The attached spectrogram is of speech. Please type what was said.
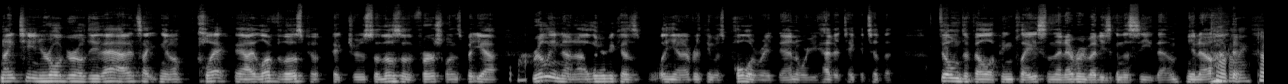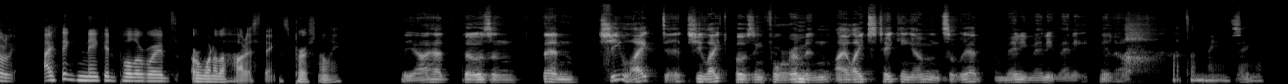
19 year old girl do that it's like you know click i loved those pi pictures so those are the first ones but yeah Wow. really none other because well, you know everything was polaroid then or you had to take it to the film developing place and then everybody's going to see them you know Totally, totally. I think naked Polaroids are one of the hottest things, personally. yeah i had those and then she liked it she liked posing for him and i liked taking them and so we had many many many you know That's amazing.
